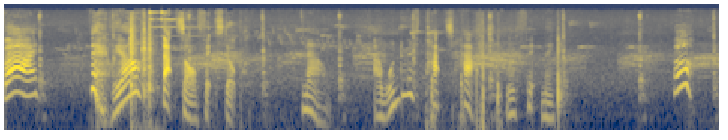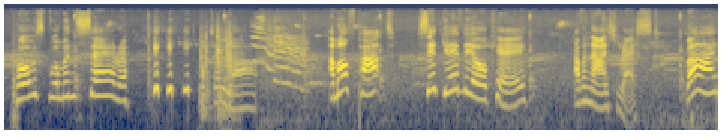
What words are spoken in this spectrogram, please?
Bye. There we are. That's all fixed up. Now, I wonder if Pat's hat will fit me. Oh, postwoman Sara. what a laugh. I'm off, Pat. Sid gave the okay. Have a nice rest. Bye.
